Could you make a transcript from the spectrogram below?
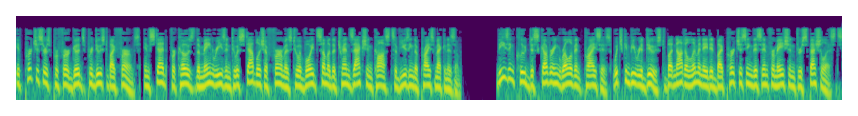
if purchasers prefer goods produced by firms, instead, for Coase the main reason to establish a firm is to avoid some of the transaction costs of using the price mechanism. These include discovering relevant prices which can be reduced but not eliminated by purchasing this information through specialists,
